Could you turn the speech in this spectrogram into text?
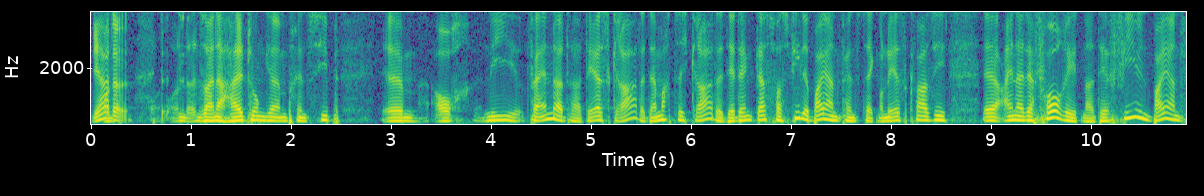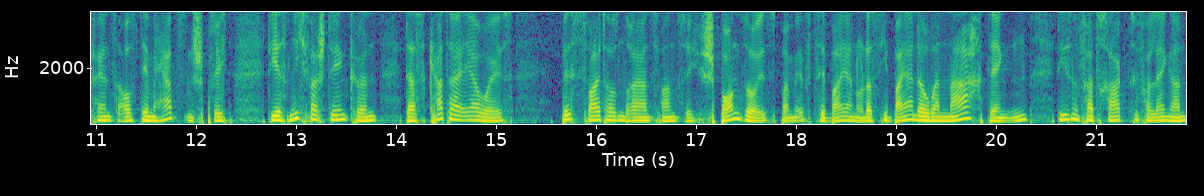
Ja, und, da, da, und seine Haltung ja im Prinzip ähm, auch nie verändert hat. Der ist gerade, der macht sich gerade, der denkt das, was viele Bayern-Fans denken. Und er ist quasi äh, einer der Vorredner, der vielen Bayern-Fans aus dem Herzen spricht, die es nicht verstehen können, dass Qatar Airways bis 2023 Sponsor ist beim FC Bayern und dass die Bayern darüber nachdenken, diesen Vertrag zu verlängern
